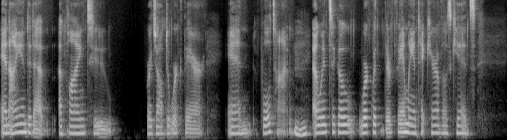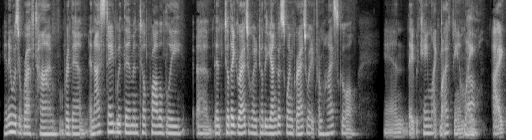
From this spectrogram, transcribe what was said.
And I ended up applying to for a job to work there and full time. Mhm. I went to go work with their family and take care of those kids. And it was a rough time for them. And I stayed with them until probably uh, until they graduated, until the youngest one graduated from high school. And they became like my family. Wow. I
